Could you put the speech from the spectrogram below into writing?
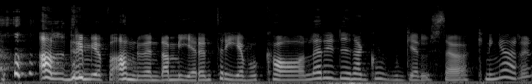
aldrig mer få använda mer än tre vokaler i dina google-sökningar.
